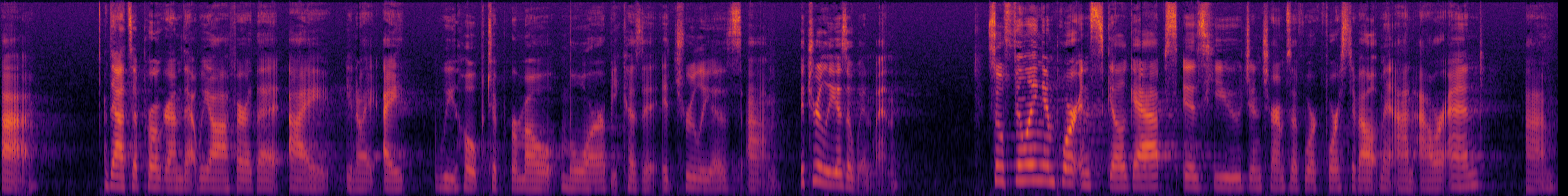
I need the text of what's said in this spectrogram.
Uh, that's a program that we offer that I, you know, I, I we hope to promote more because it, it truly is, um, it truly is a win-win. So filling important skill gaps is huge in terms of workforce development on our end. Um,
